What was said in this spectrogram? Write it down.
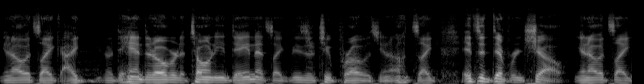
You know, it's like I, you know, to hand it over to Tony and Dana, it's like these are two pros. You know, it's like it's a different show. You know, it's like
